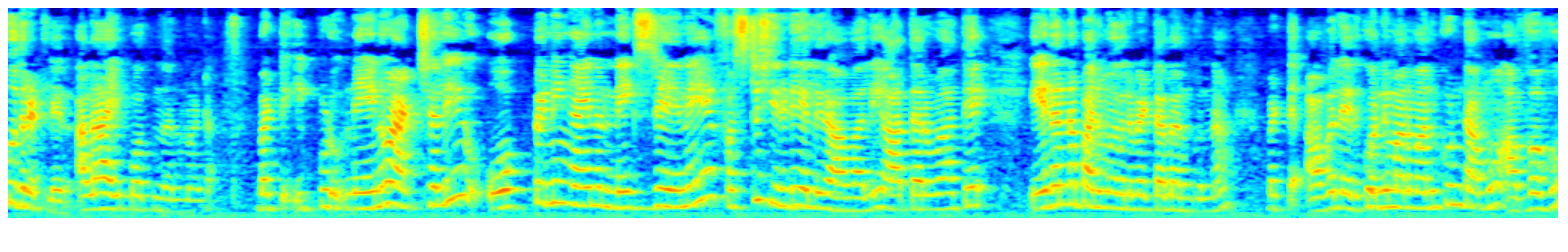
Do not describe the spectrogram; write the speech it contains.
కుదరట్లేదు. అలా అయిపోతుంది అనమాట బట్ ఇప్పుడు నేను యాక్చువల్లీ ఓపెనింగ్ అయిన నెక్స్ట్ డేనే ఫస్ట్ షిరిడి వెళ్ళి రావాలి. ఆ తర్వాతే ఏదన్నా పని మొదలు పెట్టాలనుకున్నా బట్ అవ్వలేదు. కొన్ని మనం అనుకుంటాము అవ్వవు.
